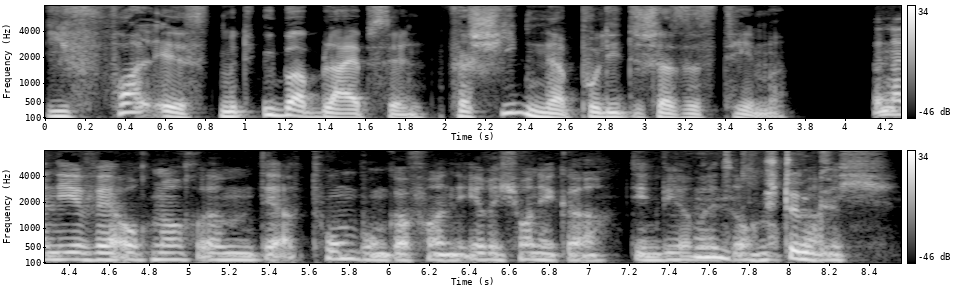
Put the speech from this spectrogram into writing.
die voll ist mit Überbleibseln verschiedener politischer Systeme. In der Nähe wäre auch noch ähm, der Atombunker von Erich Honecker, den wir aber jetzt auch noch Stimmt. gar nicht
